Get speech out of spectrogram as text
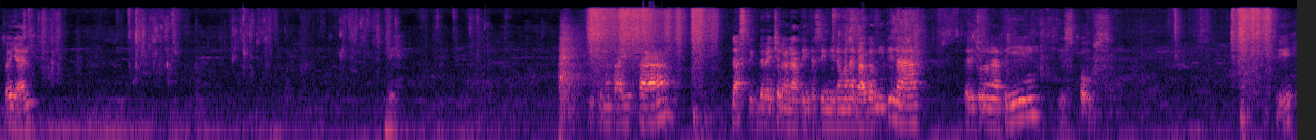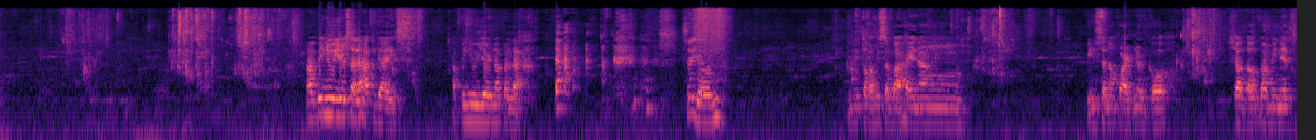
So, yan. Okay. Dito na tayo sa plastic. Diretso na natin kasi hindi naman nagagamitin na. Diretso na natin dispose. Okay. Happy New Year sa lahat, guys. Happy New Year na pala. so, yun. Dito kami sa bahay ng pinsan ng partner ko. Shout out, Maminette.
